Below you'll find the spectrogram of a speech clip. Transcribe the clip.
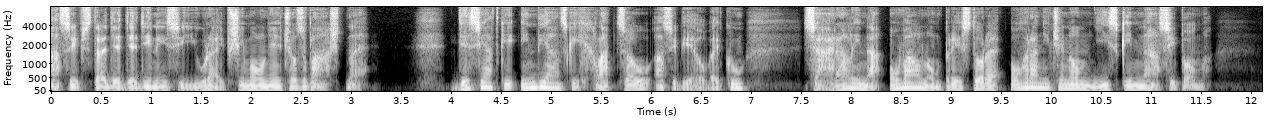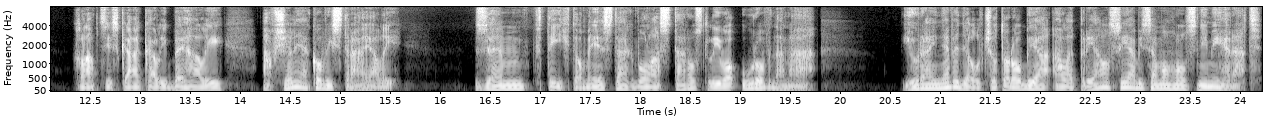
Asi v strede dediny si Juraj všimol niečo zvláštne. Desiatky indiánskych chlapcov, asi v jeho veku, sa hrali na oválnom priestore ohraničenom nízkym násypom. Chlapci skákali, behali a všeliako vystrájali. Zem v týchto miestach bola starostlivo urovnaná – Juraj nevedel, čo to robia, ale prial si, aby sa mohol s nimi hrať.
